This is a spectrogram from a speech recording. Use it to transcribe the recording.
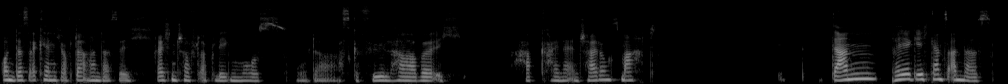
und das erkenne ich auch daran, dass ich Rechenschaft ablegen muss oder das Gefühl habe, ich habe keine Entscheidungsmacht, dann reagiere ich ganz anders.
